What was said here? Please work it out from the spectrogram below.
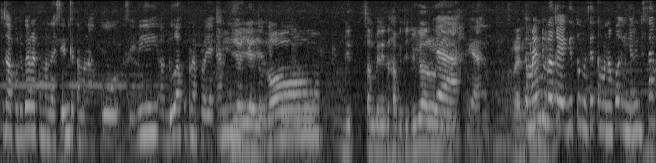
Terus aku juga rekomendasiin ke teman aku sini oh, dulu aku pernah proyekan nih iya iya iya. Gitu, oh di, sampai di tahap itu juga lo ya gitu ya? keren kemarin keren. juga kayak gitu misalnya teman aku lagi nyari Sat,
